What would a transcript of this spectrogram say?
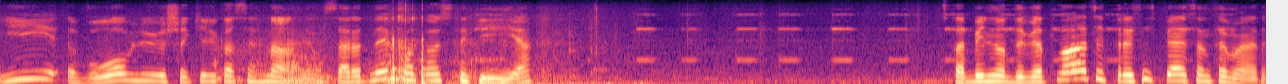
і вловлюю ще кілька сигналів. Серед них от ось такі є. Стабільно 19-35 см.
